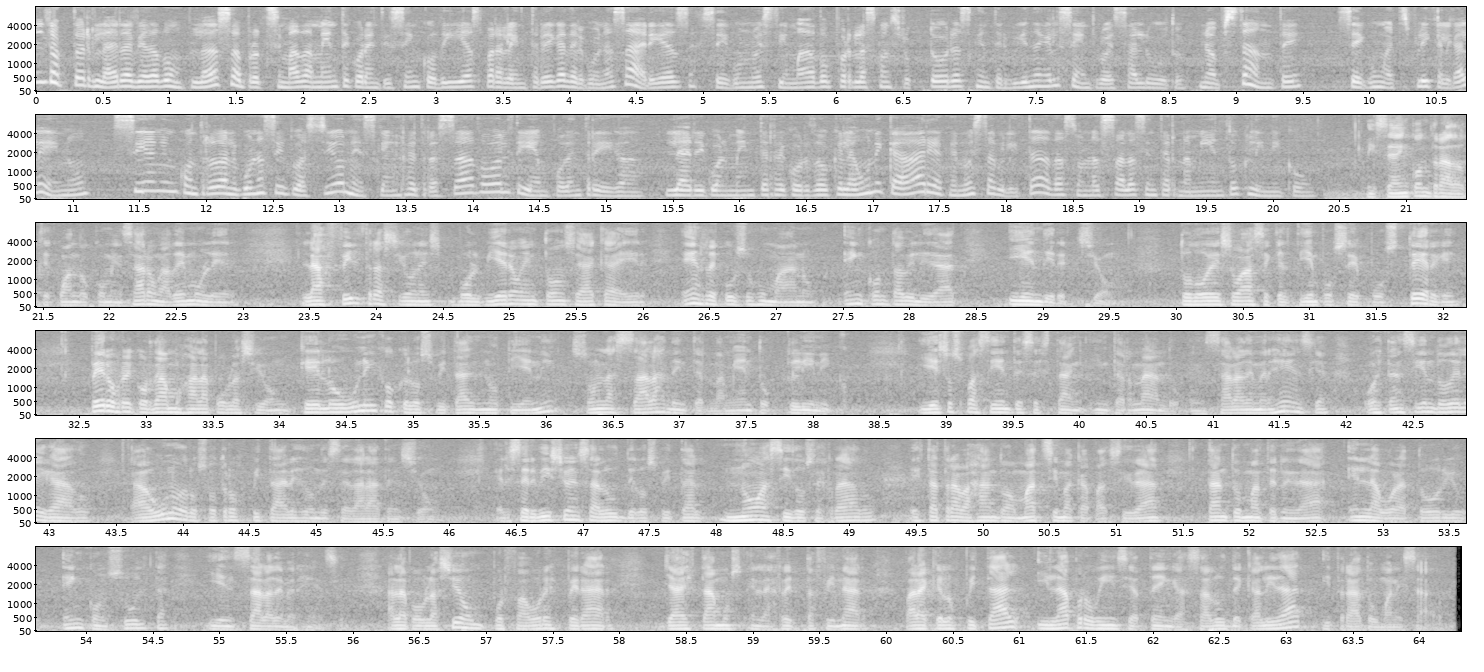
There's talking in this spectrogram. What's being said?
El doctor Lara había dado un plazo aproximadamente 45 días para la entrega de algunas áreas, según lo estimado por las constructoras que intervienen en el centro de salud. No obstante, según explica el galeno, se han encontrado algunas situaciones que han retrasado el tiempo de entrega. Lara igualmente recordó que la única área que no está habilitada son las salas de internamiento clínico. Y se ha encontrado que cuando comenzaron a demoler, las filtraciones volvieron entonces a caer en recursos humanos, en contabilidad y en dirección. Todo eso hace que el tiempo se postergue, pero recordamos a la población que lo único que el hospital no tiene son las salas de internamiento clínico. Y esos pacientes se están internando en sala de emergencia o están siendo delegados a uno de los otros hospitales donde se da la atención. El servicio en salud del hospital no ha sido cerrado, está trabajando a máxima capacidad, tanto en maternidad, en laboratorio, en consulta y en sala de emergencia. A la población, por favor, esperar ya estamos en la recta final para que el hospital y la provincia tengan salud de calidad y trato humanizado.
